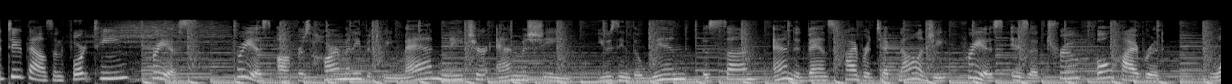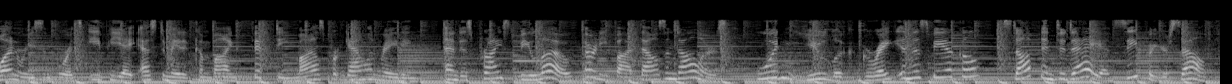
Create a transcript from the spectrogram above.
The 2014 Prius. Prius offers harmony between man, nature, and machine. Using the wind, the sun, and advanced hybrid technology, Prius is a true full hybrid. One reason for its EPA estimated combined 50 miles per gallon rating and is priced below $35,000. Wouldn't you look great in this vehicle? Stop in today and see for yourself.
